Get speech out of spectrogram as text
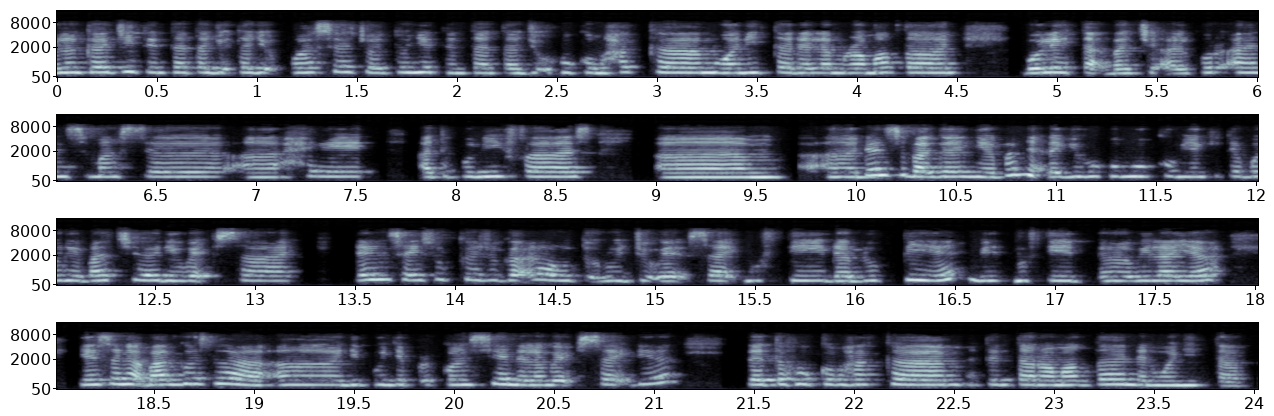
Ulang kaji tentang tajuk-tajuk puasa contohnya tentang tajuk hukum hakam wanita dalam Ramadan. Boleh tak baca Al-Quran semasa uh, haid ataupun nifas um, uh, dan sebagainya. Banyak lagi hukum-hukum yang kita boleh baca di website dan saya suka jugalah untuk rujuk website Mufti WP eh, Mufti uh, Wilayah yang sangat bagus lah uh, dia punya perkongsian dalam website dia tentang hukum hakam tentang Ramadan dan wanita.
